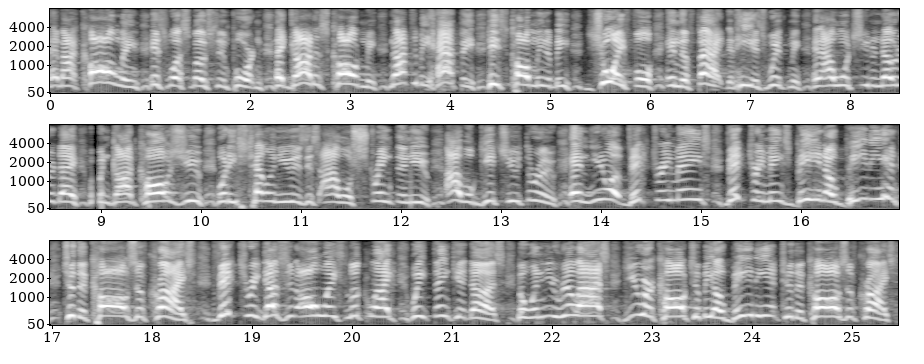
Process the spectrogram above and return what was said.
And my calling is what's most important. That God has called me not to be happy, He's called me to be joyful in the fact that He is with me. And I want you to know today when God calls you, what He's telling you is this I will strengthen you, I will get you through. And you know what victory means? Victory means being obedient to the cause of Christ. Victory doesn't doesn't always look like we think it does. But when you realize you are called to be obedient to the cause of Christ,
